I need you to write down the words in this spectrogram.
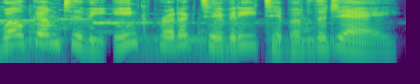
Welcome to the Inc. Productivity Tip of the Day.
